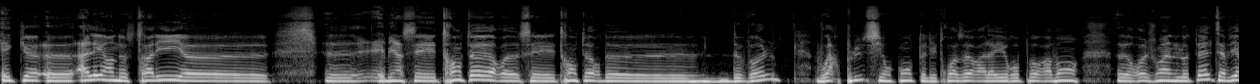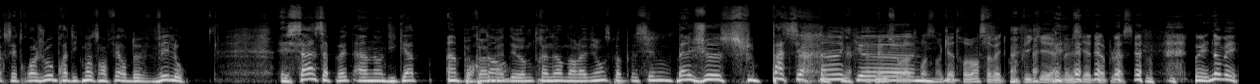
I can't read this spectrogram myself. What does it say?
et que euh, aller en Australie, euh, euh, eh bien c'est 30 heures, c'est 30 heures de, vol, voire plus si on compte les 3 heures à l'aéroport avant rejoindre l'hôtel. Ça veut dire c'est trois jours pratiquement sans faire de vélo. Et ça, ça peut être un handicap important. On peut pas mettre des home trainers dans l'avion, c'est pas possible? Ben je suis pas certain que même sur la 380, ça va être compliqué, hein, même s'il y a de la place. oui, non mais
